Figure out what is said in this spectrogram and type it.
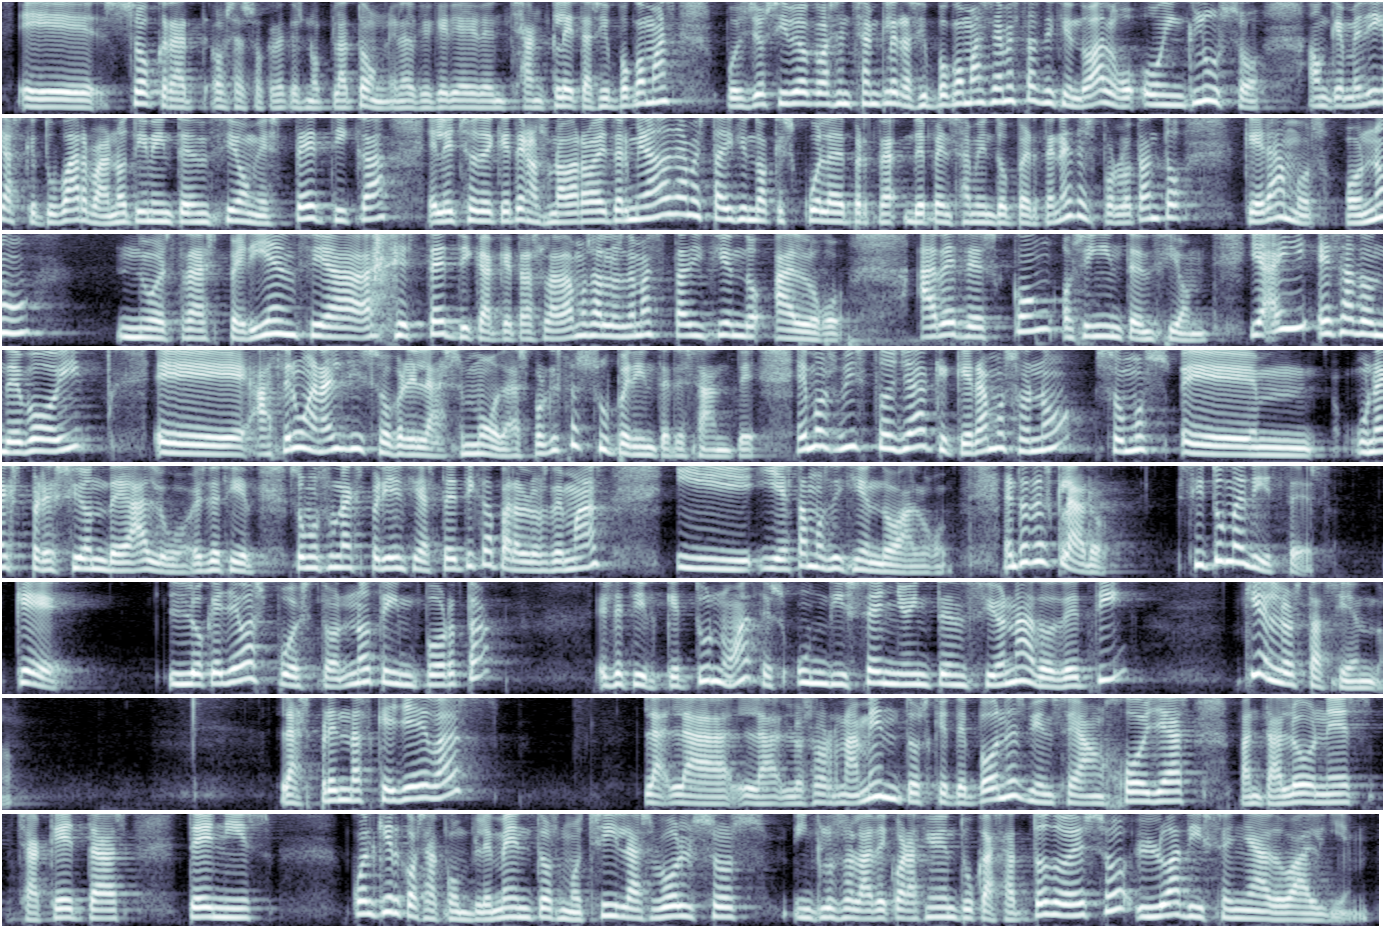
eh, Sócrates, o sea, Sócrates no, Platón, era el que quería ir en chancletas y poco más, pues yo si veo que vas en chancletas y poco más ya me estás diciendo algo. O incluso, aunque me digas que tu barba no tiene intención estética, el hecho de que tengas una barba determinada ya me está diciendo a qué escuela de, de pensamiento perteneces. Por lo tanto, queramos o no, nuestra experiencia estética que trasladamos a los demás está diciendo algo, a veces con o sin intención. Y ahí es a donde voy eh, hacer un análisis sobre las modas, porque esto es súper interesante. Hemos visto ya que queramos o no, somos eh, una expresión de algo, es decir, somos una experiencia estética para los demás y estamos diciendo algo. Entonces, claro, si tú me dices que lo que llevas puesto no te importa, es decir, que tú no haces un diseño intencionado de ti, ¿quién lo está haciendo? Las prendas que llevas los ornamentos que te pones, bien sean joyas, pantalones, chaquetas, tenis, cualquier cosa, complementos, mochilas, bolsos, incluso la decoración en tu casa, todo eso lo ha diseñado alguien.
